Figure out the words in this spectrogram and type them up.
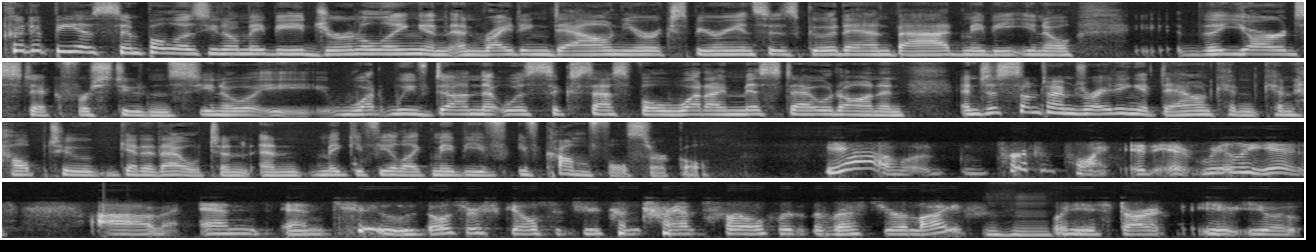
Could it be as simple as, you know, maybe journaling and, and writing down your experiences, good and bad? Maybe, you know, the yardstick for students, you know, what we've done that was successful, what I missed out on. And, and just sometimes writing it down can, can help to get it out and, and make you feel like maybe you've, you've come full circle. Yeah, perfect point. It, it really is. Um, and and two, those are skills that you can transfer over to the rest of your life. Mm-hmm. When you start, you, you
